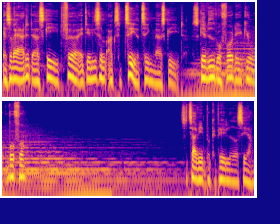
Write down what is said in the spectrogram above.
Altså, hvad er det, der er sket, før at jeg ligesom accepterer, at tingene er sket? Skal jeg vide, hvorfor det er gjort? Hvorfor? Så tager vi ind på kapellet og ser ham.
